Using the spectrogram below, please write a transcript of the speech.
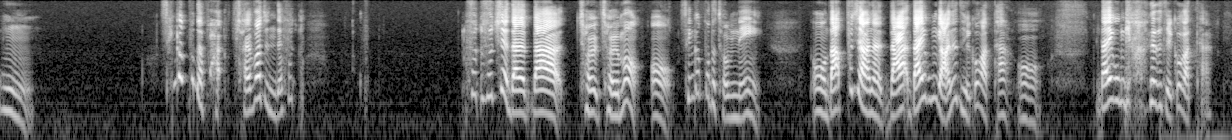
응 생각보다 바- 잘 봐준대. 후, 후, 후추야 나 나 젊 젊어. 어 생각보다 젊네. 어 나쁘지 않아. 나 나이 공개 안 해도 될 것 같아. 어 나이 공개 안 해도 될 것 같아.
